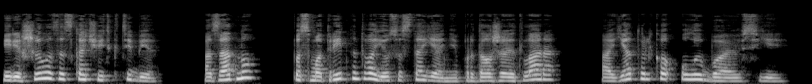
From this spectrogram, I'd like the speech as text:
и решила заскочить к тебе, а заодно посмотреть на твое состояние, продолжает Лара, а я только улыбаюсь ей.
